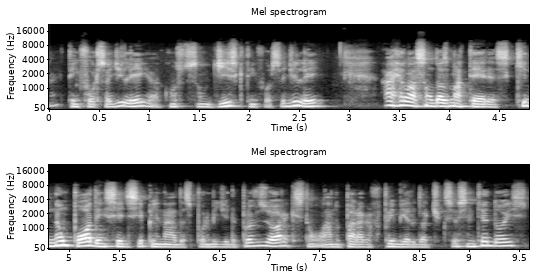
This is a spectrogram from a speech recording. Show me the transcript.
né, tem força de lei, a Constituição diz que tem força de lei, a relação das matérias que não podem ser disciplinadas por medida provisória, que estão lá no parágrafo 1 do artigo 62,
